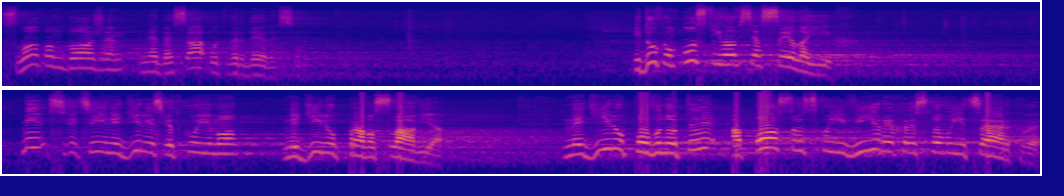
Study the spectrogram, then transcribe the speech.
Словом Божим небеса утвердилися. І духом уст його вся сила їх. Ми цієї неділі святкуємо неділю православ'я, неділю повноти апостольської віри Христової Церкви,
